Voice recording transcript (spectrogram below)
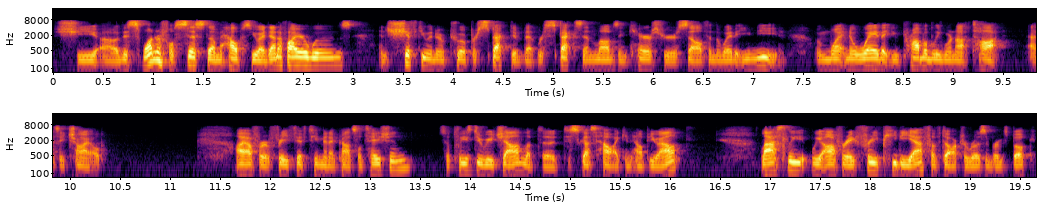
She, uh, this wonderful system helps you identify your wounds and shift you into a perspective that respects and loves and cares for yourself in the way that you need, in a way that you probably were not taught as a child. I offer a free 15 minute consultation, so please do reach out. I'd love to discuss how I can help you out. Lastly, we offer a free PDF of Dr. Rosenberg's book,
